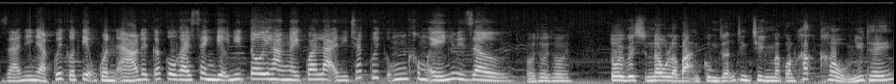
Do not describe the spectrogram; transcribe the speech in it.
Giá như nhà Quyết có tiệm quần áo để các cô gái sành điệu như tôi hàng ngày qua lại thì chắc Quyết cũng không ế như bây giờ. Thôi thôi thôi, tôi với Snow là bạn cùng dẫn chương trình mà còn khắc khẩu như thế.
